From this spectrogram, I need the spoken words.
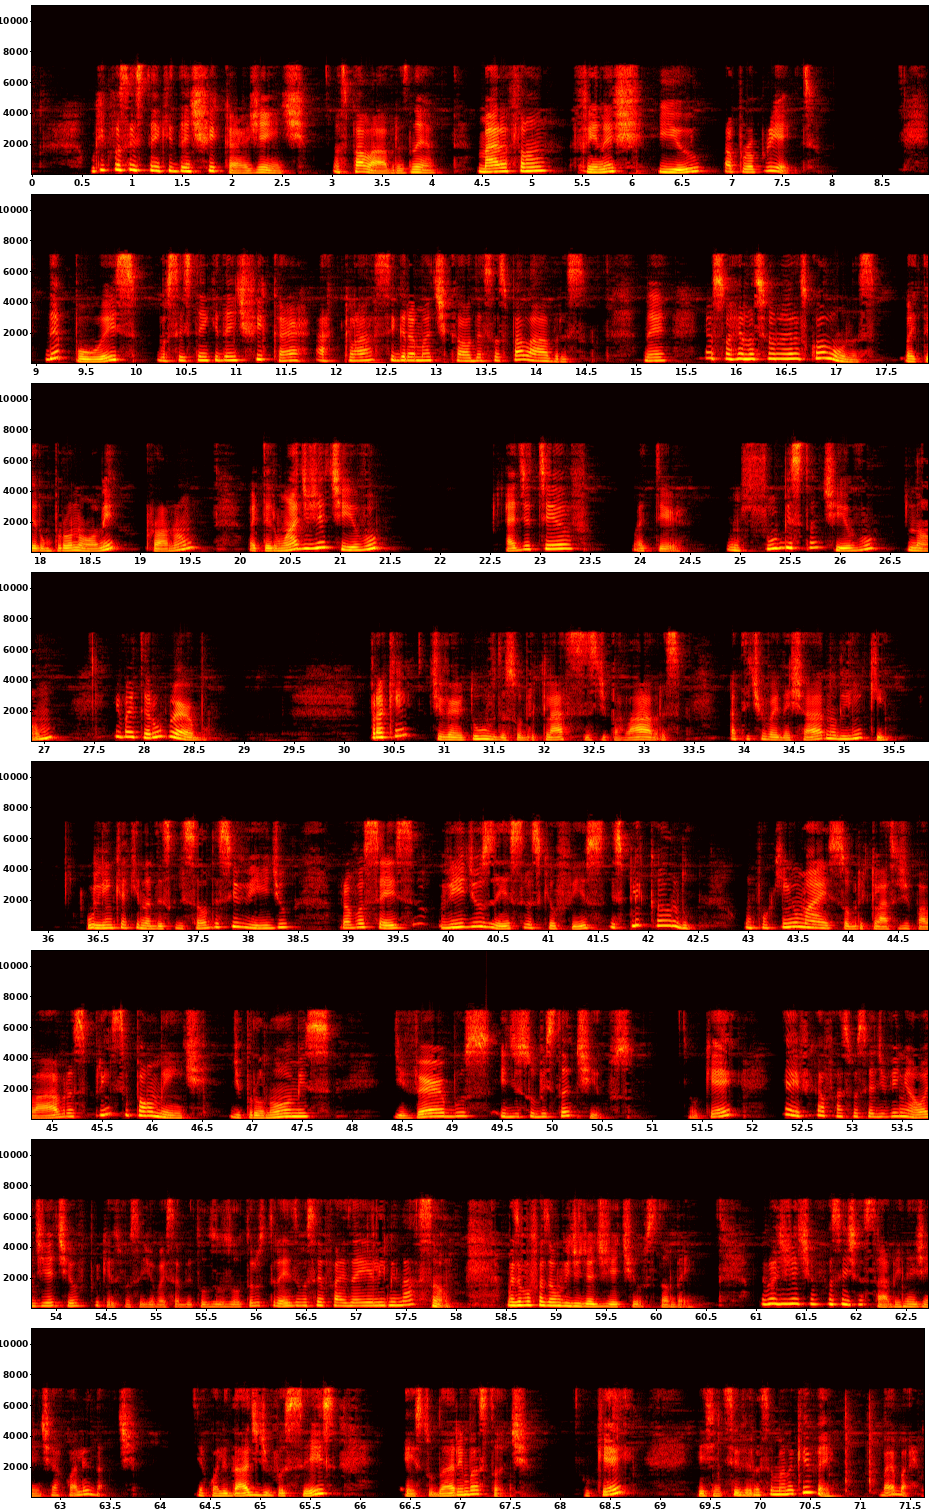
O que, vocês têm que identificar, gente? As palavras, né? Marathon, finish, you, appropriate. Depois, vocês têm que identificar a classe gramatical dessas palavras, né? É só relacionar as colunas. Vai ter um pronome, pronoun, vai ter um adjetivo, adjective, vai ter um substantivo, noun, e vai ter um verbo. Para quem tiver dúvidas sobre classes de palavras, a Titi vai deixar no link, o link aqui na descrição desse vídeo, para vocês vídeos extras que eu fiz explicando um pouquinho mais sobre classes de palavras, principalmente de pronomes, de verbos e de substantivos, ok? E aí fica fácil você adivinhar o adjetivo, porque você já vai saber todos os outros três e você faz a eliminação. Mas eu vou fazer um vídeo de adjetivos também. Mas o adjetivo vocês já sabem, né, gente? É a qualidade. E a qualidade de vocês é estudarem bastante, ok? E a gente se vê na semana que vem. Bye, bye.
